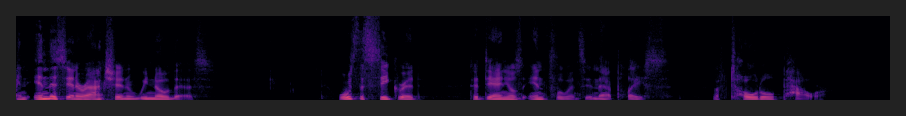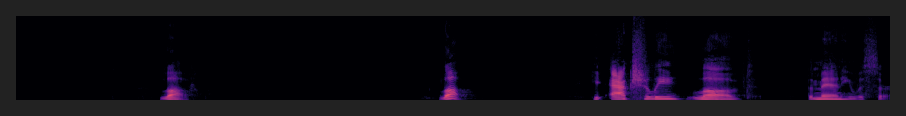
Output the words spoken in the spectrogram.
And in this interaction, we know this. What was the secret to Daniel's influence in that place of total power? Love. Love. He actually loved the man he was serving.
